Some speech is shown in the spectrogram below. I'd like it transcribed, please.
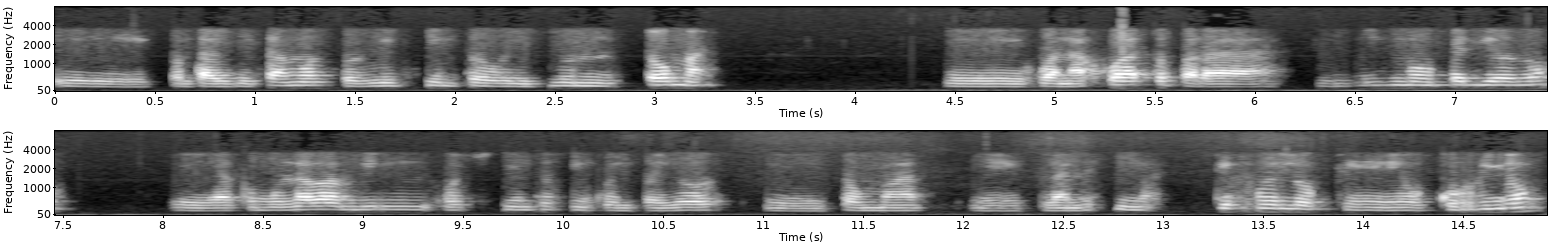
eh, contabilizamos 2.121 tomas. Eh, Guanajuato para el mismo periodo eh, acumulaba 1.852 eh, tomas eh, clandestinas. ¿Qué fue lo que ocurrió?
